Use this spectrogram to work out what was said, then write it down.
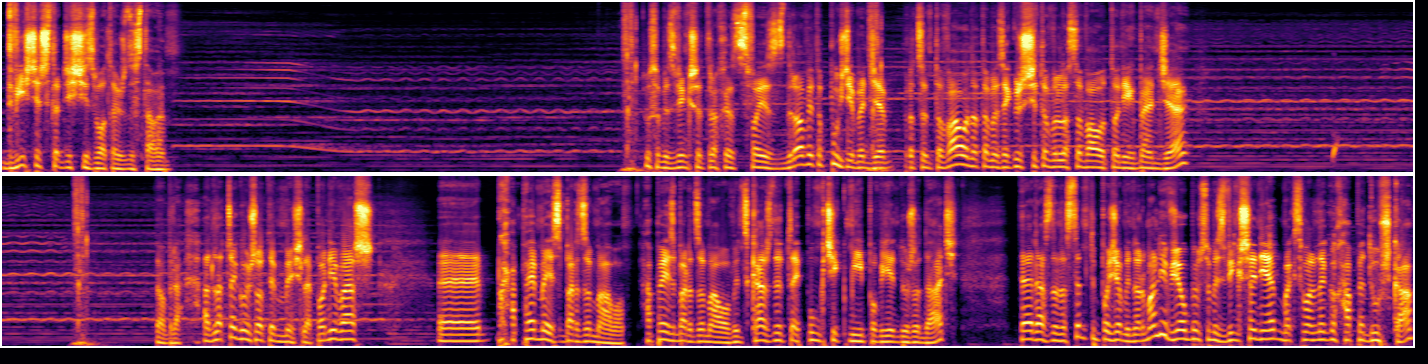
240 zł już dostałem. Tu sobie zwiększę trochę swoje zdrowie, to później będzie procentowało, natomiast jak już się to wylosowało, to niech będzie. Dobra, a dlaczego już o tym myślę? Ponieważ e, HP jest bardzo mało. HP jest bardzo mało, więc każdy tutaj punkcik mi powinien dużo dać. Teraz na następnym poziomie normalnie wziąłbym sobie zwiększenie maksymalnego HP duszka,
